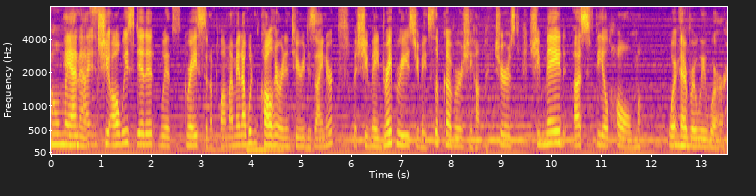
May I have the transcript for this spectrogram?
Oh my and I, goodness. she always did it with grace and aplomb. I mean, I wouldn't call her an interior designer, but she made draperies, she made slipcovers, she hung pictures. She made us feel home wherever mm-hmm. we were.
